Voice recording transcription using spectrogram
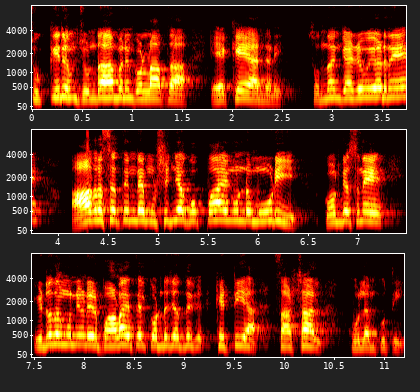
ചുക്കിനും ചുണ്ടാമ്പനും കൊള്ളാത്ത എ കെ ആന്റണി. സ്വന്തം കഴിവുകേടിനെ ആദർശത്തിന്റെ മുഷിഞ്ഞ കുപ്പായം കൊണ്ട് മൂടി കോൺഗ്രസിനെ ഇടതു മുന്നണിയുടെ പാളയത്തിൽ കൊണ്ടുചെന്ന് കെട്ടിയ സാക്ഷാൽ കുലം കുത്തി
